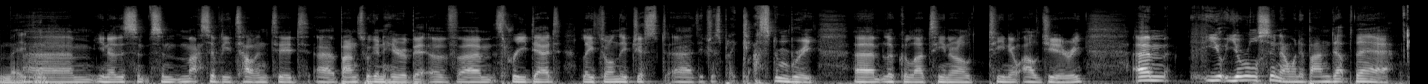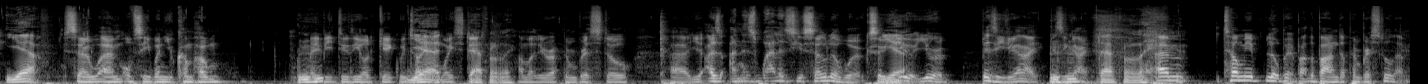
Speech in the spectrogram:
Amazing. Um, you know, there's some, some massively talented uh, bands. We're going to hear a bit of um, Three Dead later on. They've just uh, they've just played Glastonbury, um, local lad Tino, Al- Tino Algieri. Um, you, you're also now in a band up there. yeah. So um, obviously, when you come home, maybe do the odd gig with Time Mm-hmm. Yeah, Wasted. definitely. And while you're up in Bristol, uh, you, as, and as well as your solo work. So Yeah. you, you're a busy guy, busy guy. Definitely. Um, tell me a little bit about the band up in Bristol then.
